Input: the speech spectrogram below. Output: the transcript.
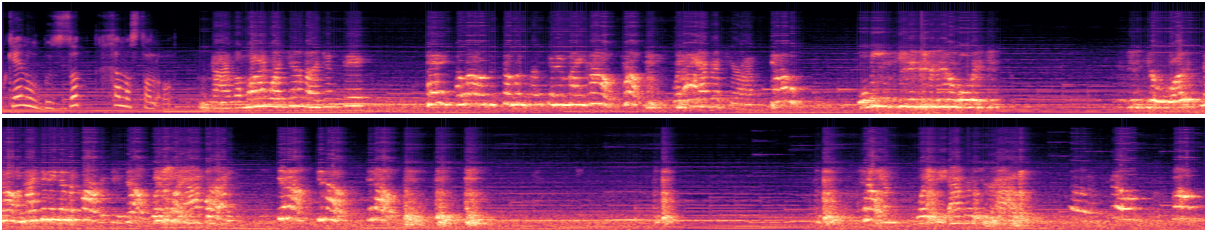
وكانوا بالظبط خمس طلقات 911, what's your emergency? Hey, hello, there's someone broken in my house. Help me. What's the address you're at? Help! Is your wife? No, I'm not getting in the car with you. No, What's get the away. address? Get out, get out, get out. Help! What's the address you're at? Help! Help!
